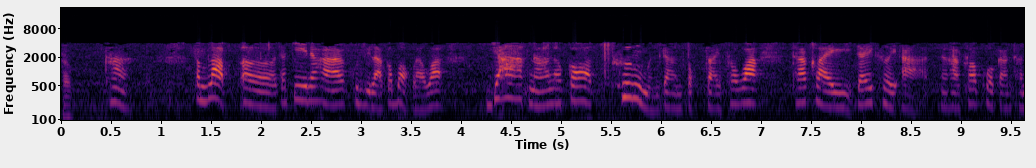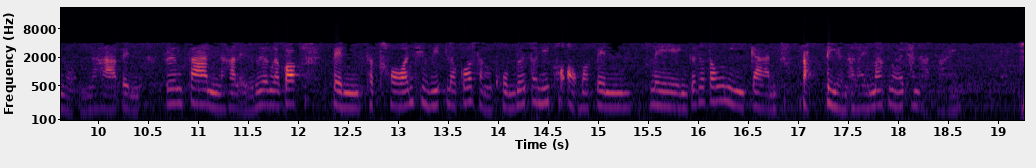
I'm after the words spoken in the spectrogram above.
ครับ ค่ะสำหรับเอ่อตะกี้นะคะ คุณศิลาก็บอกแล้วว่า ยากนะ แล้วก็ทึ่งเหมือนกันตกใจ เพราะว่าถ้าใครได้เคยอ่านนะคะ ครอบครัวกลารถนนนะคะ เป็นเรื่องสั้นนะคะหลายเรื่องแล้วก็เป็นสะท้อนชีวิตแล้วก็สังคมด้วยตอนนี้พอออกมาเป็นเพลงก็จะต้องมีการปรับเปลี่ยนอะไรมากน้อยขนาดไหนจ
